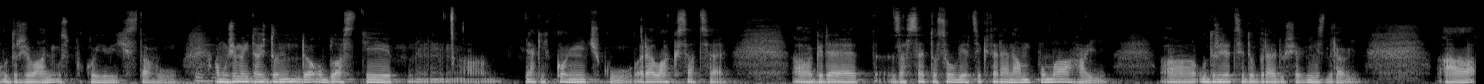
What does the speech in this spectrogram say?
udržování uspokojivých vztahů. Mm-hmm. A můžeme jít až do, do oblasti nějakých koníčků, relaxace, kde zase to jsou věci, které nám pomáhají udržet si dobré duševní zdraví. A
